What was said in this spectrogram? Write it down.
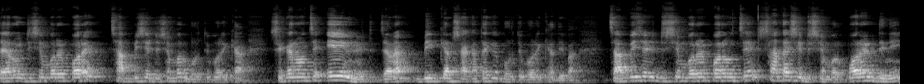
তেরোই ডিসেম্বরের পরে ছাব্বিশে ডিসেম্বর ভর্তি পরীক্ষা। সেখানে হচ্ছে এ ইউনিট যারা বিজ্ঞান শাখা থেকে ভর্তি পরীক্ষা দিবা। ছাব্বিশে ডিসেম্বরের পরে হচ্ছে সাতাশে ডিসেম্বর, পরের দিনই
